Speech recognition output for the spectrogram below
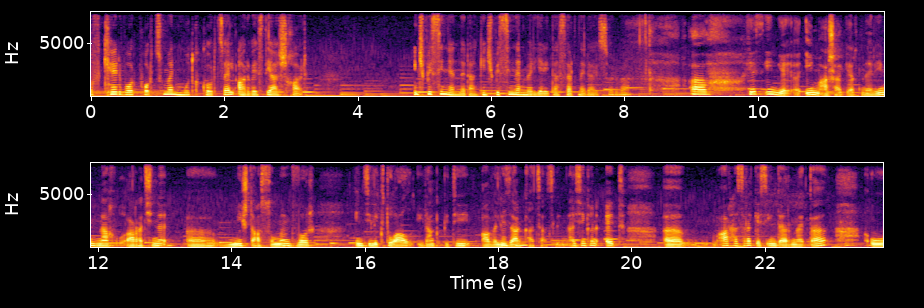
ովքեր որ փորձում են մուտք գործել արվեստի աշխարհ։ Ինչպիսին են նրանք, ինչպիսին են մեր երիտասարդները այսօրվա։ Ես իմ իմ աշակերտներին նախ առաջինը միշտ ասում եմ, որ ինտելեկտուալ իրանք պիտի ավելի զարգացած լինեն։ Այսինքն այդ առհասարակ էս ինտերնետը ու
